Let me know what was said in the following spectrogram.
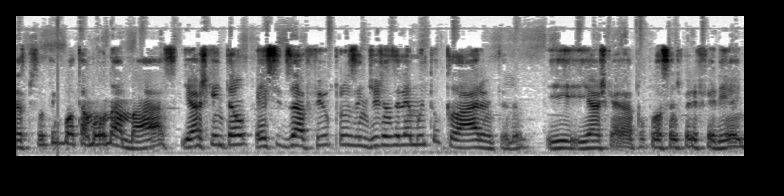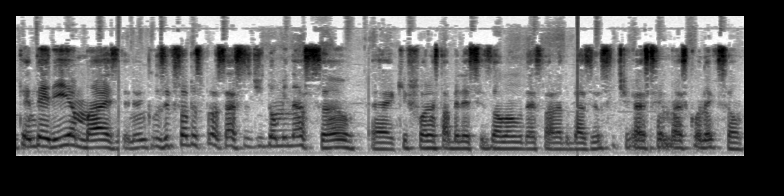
As pessoas têm que botar a mão na massa. E eu acho que então esse desafio para os indígenas ele é muito claro, entendeu? E, e acho que a população de periferia entenderia mais, entendeu? Inclusive sobre os processos de dominação é, que foram estabelecidos longo da história do Brasil se tivessem mais conexão.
